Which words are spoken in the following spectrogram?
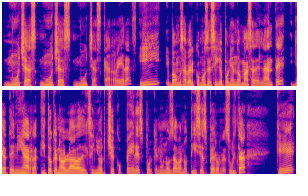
muchas, muchas, muchas carreras. Y vamos a ver cómo se sigue poniendo más adelante. Ya tenía ratito que no hablaba del señor Checo Pérez porque no nos daba noticias, pero resulta que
